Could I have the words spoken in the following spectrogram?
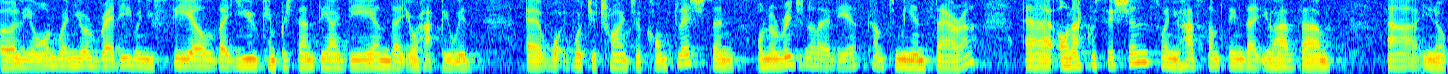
early on. When you're ready, when you feel that you can present the idea and that you're happy with uh, what, what you're trying to accomplish, then on original ideas, come to me and Sarah. Uh, on acquisitions, when you have something that you have, um, uh, you know,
